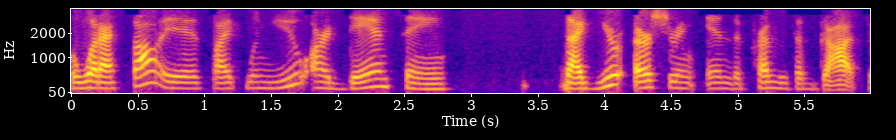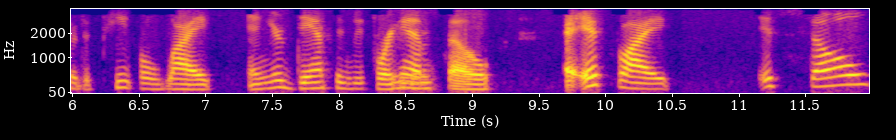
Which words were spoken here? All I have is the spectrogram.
But what I saw is like when you are dancing, like you're ushering in the presence of God for the people, like, and you're dancing before Him. So it's like it's so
